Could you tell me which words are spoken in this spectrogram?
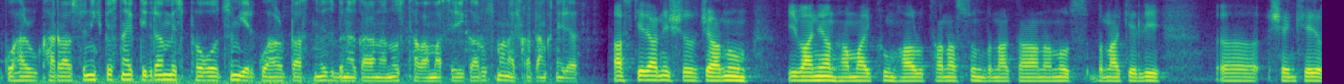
240, ինչպես նաև Տիգրան մեծ փողոցում 216 բնակարանանոց թաղամասերի կառուցման աշխատանքները։ Ասկերանի շրջանում Իվանյան համայնքում 180 բնակարանանոց բնակելի շենքերի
